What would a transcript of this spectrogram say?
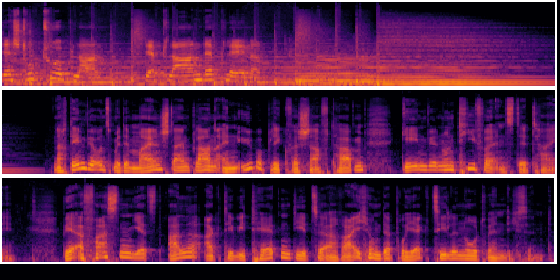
Der Strukturplan. Der Plan der Pläne. Nachdem wir uns mit dem Meilensteinplan einen Überblick verschafft haben, gehen wir nun tiefer ins Detail. Wir erfassen jetzt alle Aktivitäten, die zur Erreichung der Projektziele notwendig sind.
